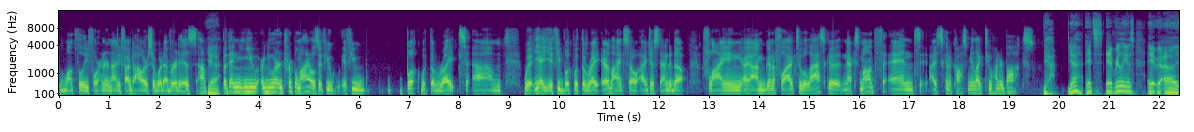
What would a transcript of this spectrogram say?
monthly four hundred ninety five dollars or whatever it is. Um, yeah. But then you you earn triple miles if you if you book with the right um, with, yeah if you book with the right airline. So i just ended up flying I, am going to fly to alaska next month and it's going to cost me like 200 bucks. Yeah. Yeah it's it really is it, uh,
